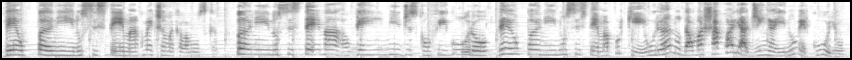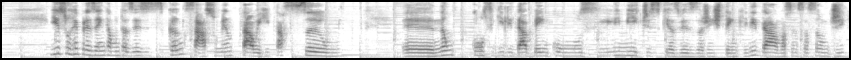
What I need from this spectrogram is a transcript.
Deu pane no sistema. Como é que chama aquela música? Pane no sistema, alguém me desconfigurou. Deu pane no sistema, porque Urano dá uma chacoalhadinha aí no Mercúrio. Isso representa muitas vezes cansaço mental, irritação, é, não conseguir lidar bem com os limites que às vezes a gente tem que lidar, uma sensação de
